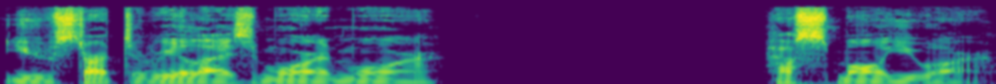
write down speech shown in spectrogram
you start to realize more and more how small you are."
